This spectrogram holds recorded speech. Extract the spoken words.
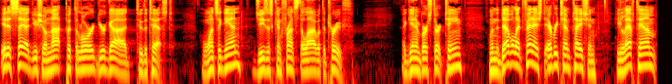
It is said, You shall not put the Lord your God to the test. Once again, Jesus confronts the lie with the truth. Again in verse 13, when the devil had finished every temptation, he left him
